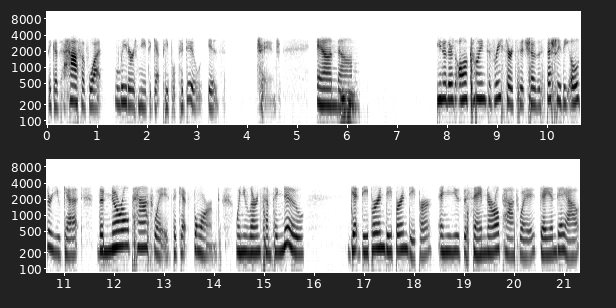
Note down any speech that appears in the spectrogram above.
Because half of what leaders need to get people to do is change. And um, mm-hmm. you know, there's all kinds of research that shows, especially the older you get, the neural pathways that get formed when you learn something new get deeper and deeper and deeper, and you use the same neural pathways day in, day out,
